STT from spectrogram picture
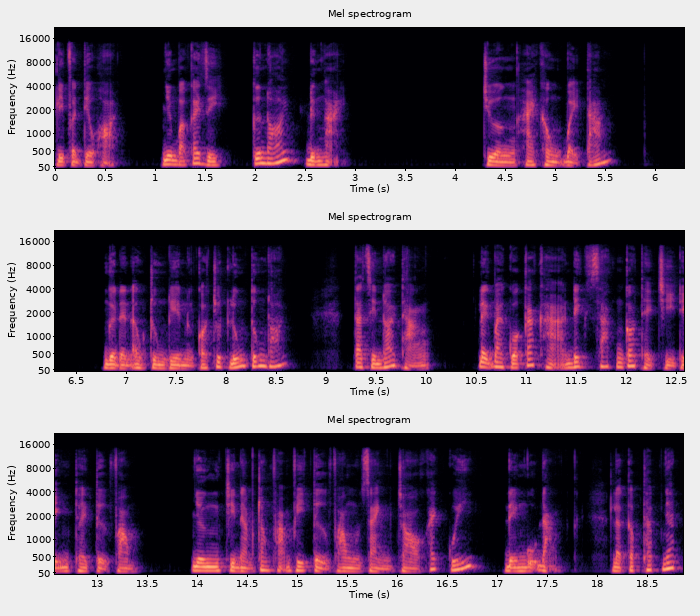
Lý Vân Tiêu hỏi, Nhưng mà cái gì? Cứ nói, đừng ngại. Trường 2078 Người đàn ông trung niên có chút lúng túng nói, Ta xin nói thẳng, Lệnh bài của các hạ đích xác có thể chỉ định thuê tử phòng, Nhưng chỉ nằm trong phạm vi tử phòng dành cho khách quý Để ngũ đẳng, Là cấp thấp nhất.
